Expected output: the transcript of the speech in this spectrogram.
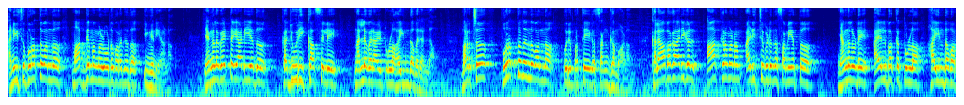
അനീസ് പുറത്തു വന്ന് മാധ്യമങ്ങളോട് പറഞ്ഞത് ഇങ്ങനെയാണ്. ഞങ്ങളെ വേട്ടയാടിയത് കജൂരി കാസിലെ നല്ലവരായിട്ടുള്ള ഹൈന്ദവരല്ല. മറിച്ച് പുറത്തു നിന്ന് വന്ന ഒരു പ്രത്യേക സംഘമാണ്. കലാപകാരികൾ ആക്രമണം അഴിച്ചുവിടുന്ന സമയത്ത് ഞങ്ങളുടെ അയൽപക്കത്തുള്ള ഹൈന്ദവർ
